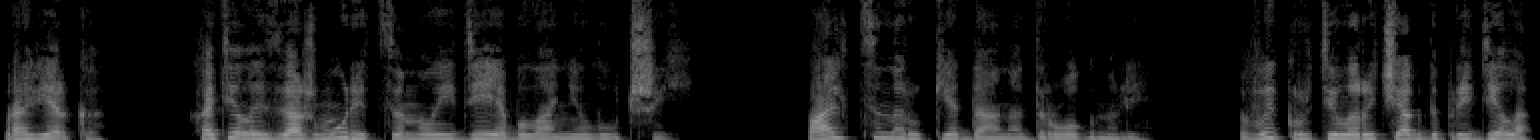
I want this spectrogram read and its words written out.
проверка. Хотелось зажмуриться, но идея была не лучшей. Пальцы на руке Дана дрогнули. Выкрутила рычаг до предела,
